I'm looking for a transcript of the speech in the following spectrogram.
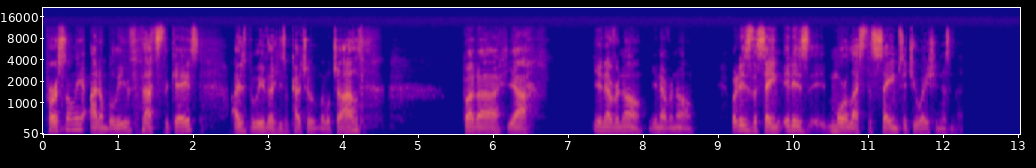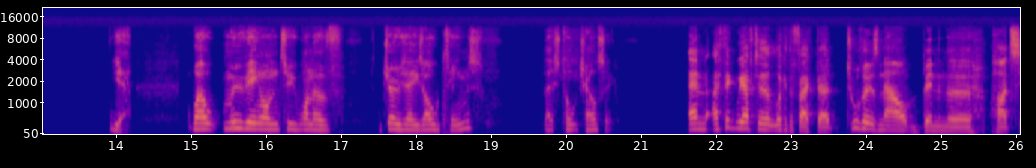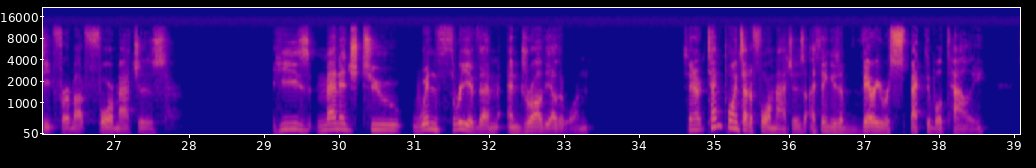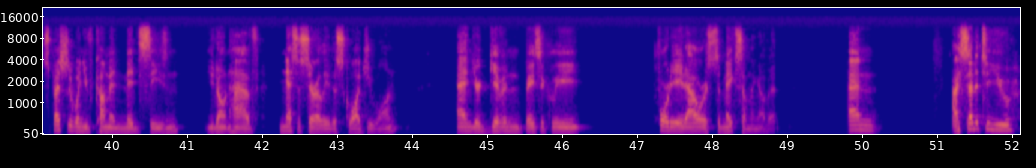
personally, I don't believe that's the case. I just believe that he's a petulant little child. but uh yeah you never know you never know but it is the same it is more or less the same situation isn't it Yeah. Well, moving on to one of Jose's old teams, let's talk Chelsea. and i think we have to look at the fact that Tuchel has now been in the hot seat for about four matches he's managed to win three of them and draw the other one So, you know, 10 points out of four matches, I think, is a very respectable tally, especially when you've come in mid season. You don't have necessarily the squad you want, and you're given basically 48 hours to make something of it. And I said it to you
